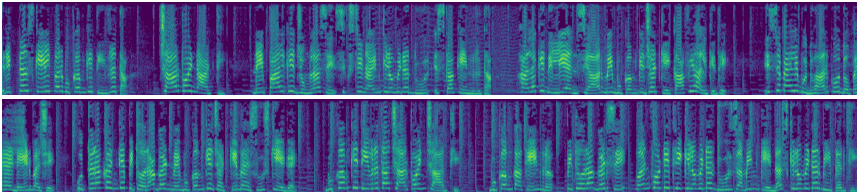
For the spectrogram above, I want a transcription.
रिक्टर स्केल पर भूकंप की तीव्रता 4.8 थी। नेपाल के जुमला से 69 किलोमीटर दूर इसका केंद्र था। हालाँकि दिल्ली एनसीआर में भूकंप के झटके काफ़ी हल्के थे। इससे पहले बुधवार को दोपहर डेढ़ बजे उत्तराखंड के पिथौरागढ़ में भूकंप के झटके महसूस किए गए। भूकंप की तीव्रता 4.4 थी। भूकंप का केंद्र पिथौरागढ़ से 143 किलोमीटर दूर ज़मीन के 10 किलोमीटर भीतर थी।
